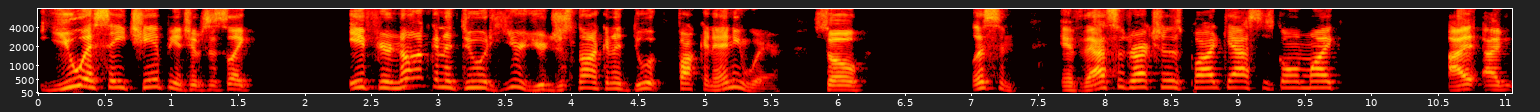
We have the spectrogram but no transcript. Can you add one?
USA Championships. It's like if you're not gonna do it here, you're just not gonna do it fucking anywhere. So, listen, if that's the direction this podcast is going, Mike, I, I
